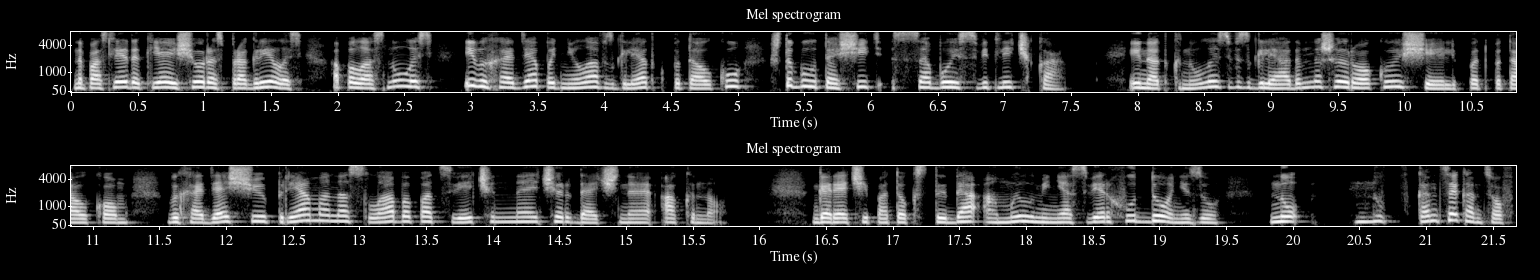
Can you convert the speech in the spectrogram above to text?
Напоследок я еще раз прогрелась, ополоснулась и, выходя, подняла взгляд к потолку, чтобы утащить с собой светлячка. И наткнулась взглядом на широкую щель под потолком, выходящую прямо на слабо подсвеченное чердачное окно. Горячий поток стыда омыл меня сверху донизу. Ну, ну, в конце концов,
